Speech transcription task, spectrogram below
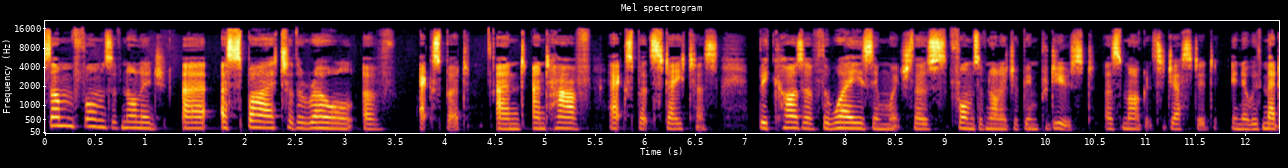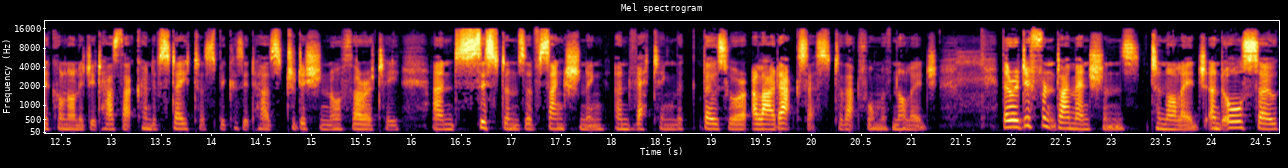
Some forms of knowledge uh, aspire to the role of expert and, and have expert status because of the ways in which those forms of knowledge have been produced. As Margaret suggested, you know, with medical knowledge, it has that kind of status because it has tradition, authority, and systems of sanctioning and vetting the, those who are allowed access to that form of knowledge. There are different dimensions to knowledge and also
